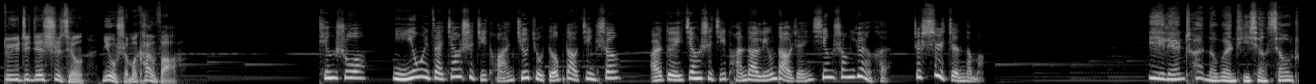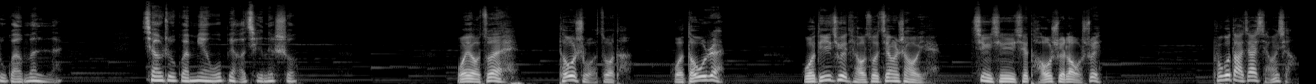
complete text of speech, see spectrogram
对于这件事情，你有什么看法？听说你因为在江氏集团久久得不到晋升，而对江氏集团的领导人心生怨恨，这是真的吗？一连串的问题向肖主管问来，肖主管面无表情地说：“我有罪，都是我做的，我都认。我的确挑唆江少爷进行一些逃税漏税。”不过大家想想，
